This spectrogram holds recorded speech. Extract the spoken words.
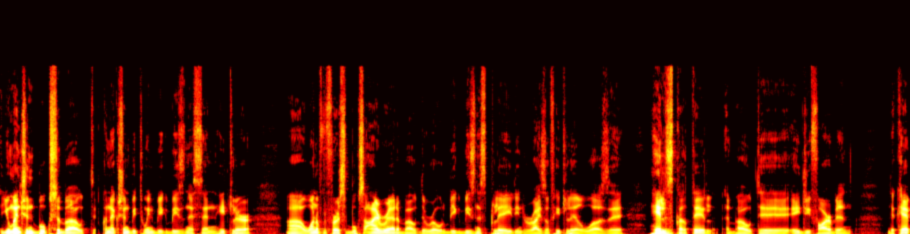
You mentioned books about connection between big business and Hitler. Uh, one of the first books I read about the role big business played in the rise of Hitler was uh, Hell's Cartel about uh, A.G. Farben, the,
